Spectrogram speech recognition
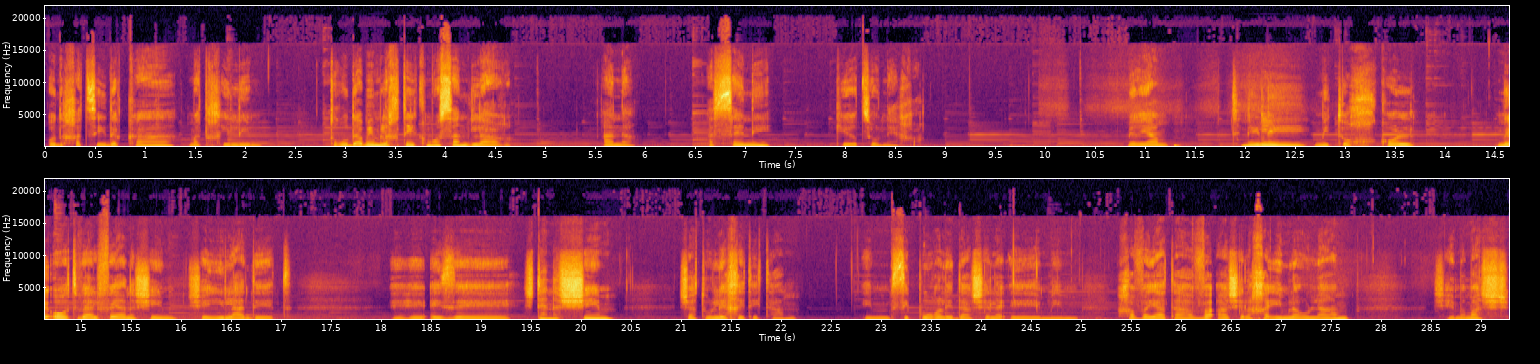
עוד חצי דקה מתחילים. טרודה במלאכתי כמו סנדלר. אנא, עשני כרצונך. מרים, תני לי מתוך כל מאות ואלפי אנשים שילדת, אה, איזה שתי נשים שאת הולכת איתם, עם סיפור הלידה שלהם, עם חוויית ההבאה של החיים לעולם, שממש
